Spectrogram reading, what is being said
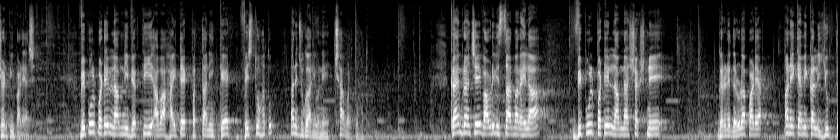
ઝડપી પાડ્યા છે. વિપુલ પટેલ નામની વ્યક્તિ આવા હાઈટેક પત્તાની કેટ વેચતો હતો અને જુગારીઓને છાવરતો હતો. ક્રાઇમ બ્રાન્ચે વાવડી વિસ્તારમાં રહેલા વિપુલ પટેલ નામના શખ્સને ગરડે દરોડા પાડ્યા અને કેમિકલ યુક્ત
